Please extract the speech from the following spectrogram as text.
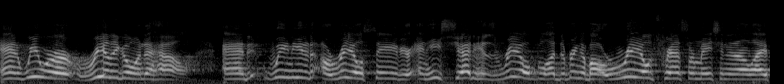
And we were really going to hell. And we needed a real Savior. And He shed His real blood to bring about real transformation in our life,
